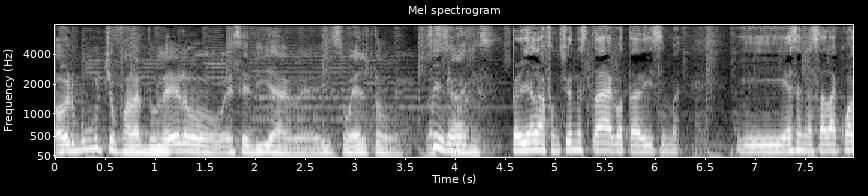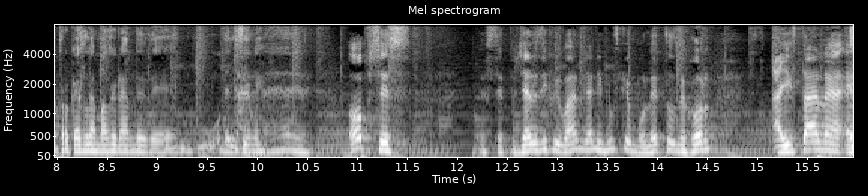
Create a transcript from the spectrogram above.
a haber mucho farandulero ese día, güey. Ahí suelto, güey. Sí, calles. Pero ya la función está agotadísima. Y es en la sala 4, que es la más grande de- del cine. madre, güey. Oh, pues es- Este, pues ya les dijo Iván, ya ni busquen boletos, mejor ahí están a- en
